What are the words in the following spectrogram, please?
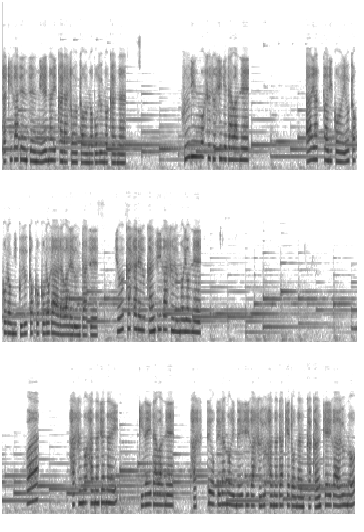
先が全然見えないから相当登るのかな。風鈴も涼しげだわね。ああやっぱりこういうところに来ると心が現れるんだぜ。浄化される感じがするのよね。わあ、ハスの花じゃない？綺麗だわね。ハスってお寺のイメージがする花だけどなんか関係があるの？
